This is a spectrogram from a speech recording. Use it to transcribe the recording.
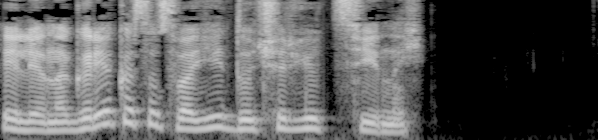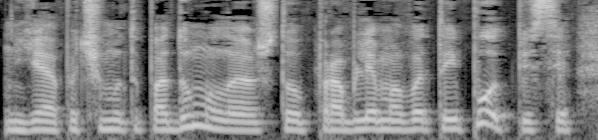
«Елена Грека со своей дочерью Тиной». Я почему-то подумала, что проблема в этой подписи —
